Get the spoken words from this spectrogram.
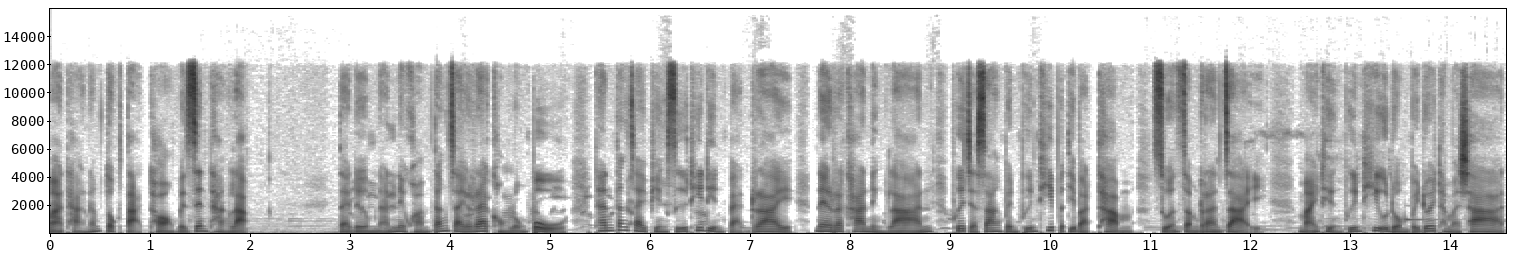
มาทางน้ำตกตาดทองเป็นเส้นทางหลัก แต่เดิมนั้นในความตั้งใจแรกของหลวงปู่ ท่านตั้งใจเพียงซื้อที่ดิน 8 ไร่ ในราคา 1 ล้าน เพื่อจะสร้างเป็นพื้นที่ปฏิบัติธรรม สวนสำราญใจ หมายถึงพื้นที่อุดมไปด้วยธรรมชาติ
